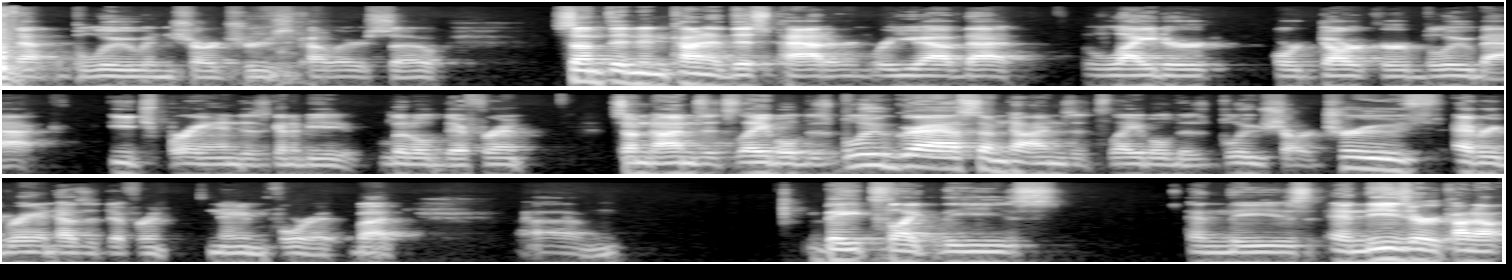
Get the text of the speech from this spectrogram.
that blue and chartreuse color. So something in kind of this pattern where you have that lighter or darker blue back. Each brand is going to be a little different. Sometimes it's labeled as bluegrass, sometimes it's labeled as blue chartreuse. Every brand has a different name for it, but um, baits like these and these and these are kind of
